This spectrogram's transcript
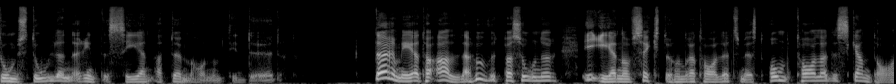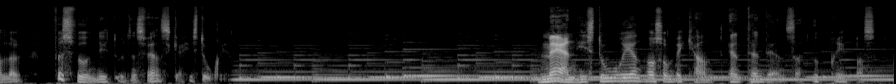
Domstolen är inte sen att döma honom till döden. Därmed har alla huvudpersoner i en av 1600-talets mest omtalade skandaler försvunnit ur den svenska historien. Men historien har som bekant en tendens att upprepa sig.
